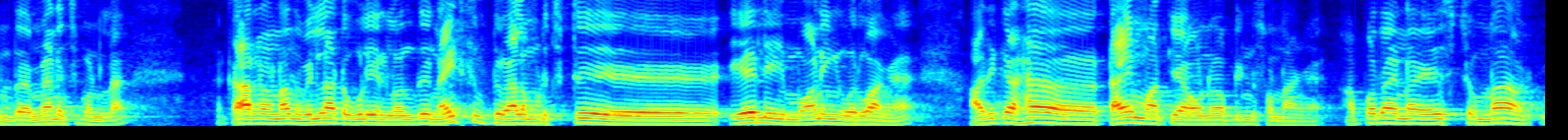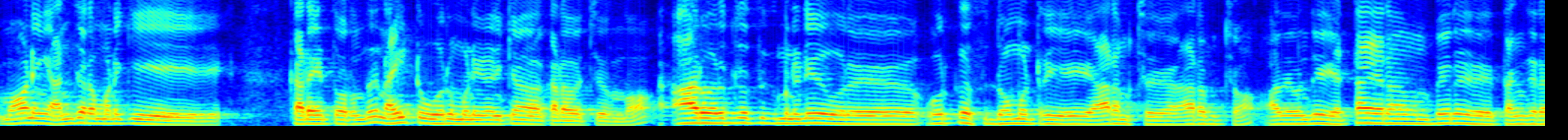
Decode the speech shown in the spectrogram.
அந்த மேனேஜ்மெண்ட்டில் காரணம்னா அந்த வெளிநாட்டு ஊழியர்கள் வந்து நைட் ஷிஃப்ட் வேலை முடிச்சுட்டு ஏர்லி மார்னிங் வருவாங்க. அதுக்காக டைம் மாற்றி ஆகணும் அப்படின்னு சொன்னாங்க. அப்போ தான் என்ன யோசித்தோம்னா மார்னிங் அஞ்சரை மணிக்கு கடையை திறந்து நைட்டு ஒரு மணி வரைக்கும் கடை வச்சுருந்தோம். ஆறு வருடத்துக்கு முன்னாடி ஒரு ஒர்க்கர்ஸ் டோமெட்ரி ஆரம்பிச்சு ஆரம்பித்தோம் அது வந்து எட்டாயிரம் பேர் தங்குற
